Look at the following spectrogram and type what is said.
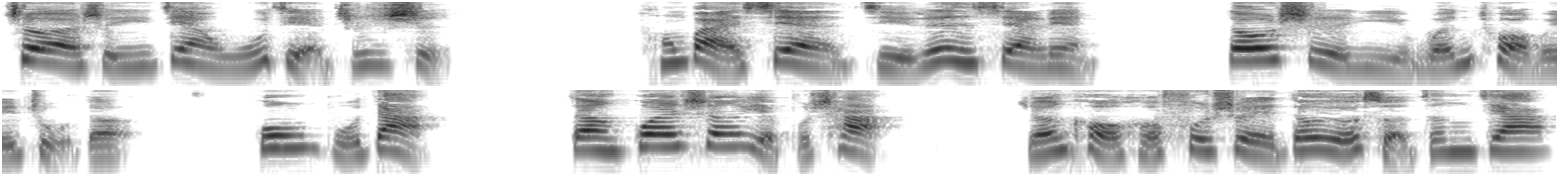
这是一件无解之事。桐柏县几任县令都是以稳妥为主的，功不大，但官声也不差，人口和赋税都有所增加。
